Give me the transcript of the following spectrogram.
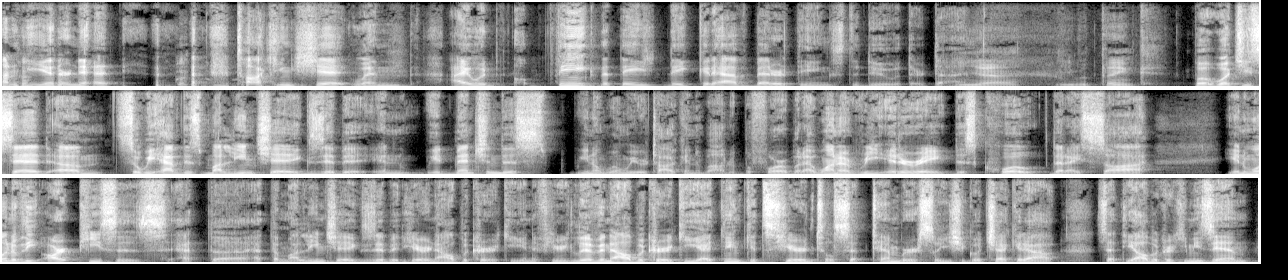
on the internet talking shit when I would think that they they could have better things to do with their time. yeah, you would think. But what you said, um, so we have this Malinche exhibit, and we'd mentioned this, you know, when we were talking about it before. But I want to reiterate this quote that I saw in one of the art pieces at the at the Malinche exhibit here in Albuquerque. And if you live in Albuquerque, I think it's here until September, so you should go check it out. It's at the Albuquerque Museum.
